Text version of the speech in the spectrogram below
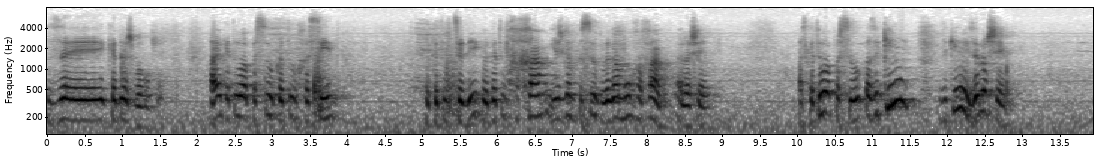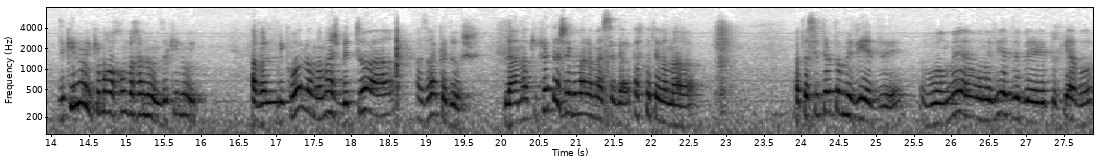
זה קדוש ברוך הוא. הרי כתוב בפסוק, כתוב חסיד, וכתוב צדיק, וכתוב חכם, יש גם פסוק, וגם הוא חכם על השם. אז כתוב בפסוק, אז זה כינוי, זה כינוי, זה לא שם. זה כינוי, כמו רחום וחנון, זה כינוי. אבל לקרוא לו ממש בתואר, אז רק קדוש. למה? כי קדוש זה למעלה מהשגה, כך כותב המערב. התוספתו מביא את זה, והוא אומר, הוא מביא את זה בפרקי אבות,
